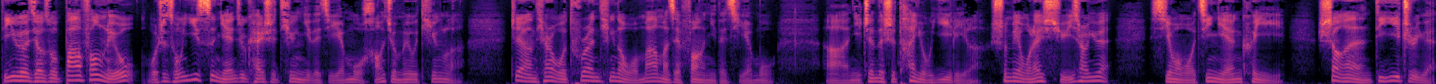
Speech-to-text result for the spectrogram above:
第一个叫做八方流，我是从一四年就开始听你的节目，好久没有听了。这两天我突然听到我妈妈在放你的节目，啊，你真的是太有毅力了。顺便我来许一下愿，希望我今年可以上岸第一志愿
